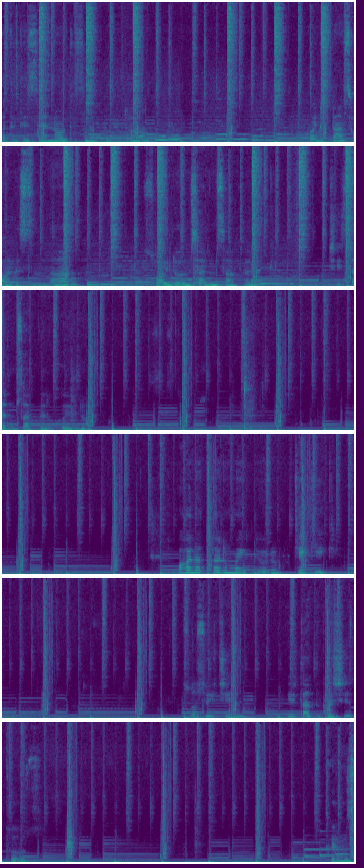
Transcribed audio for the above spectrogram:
patateslerin ortasına koydum. Koyduktan sonrasında soyduğum sarımsakları, çiğ sarımsakları koyuyorum. Baharatlarımı ekliyorum. Kekik, sosu için bir tatlı kaşığı tuz, kırmızı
